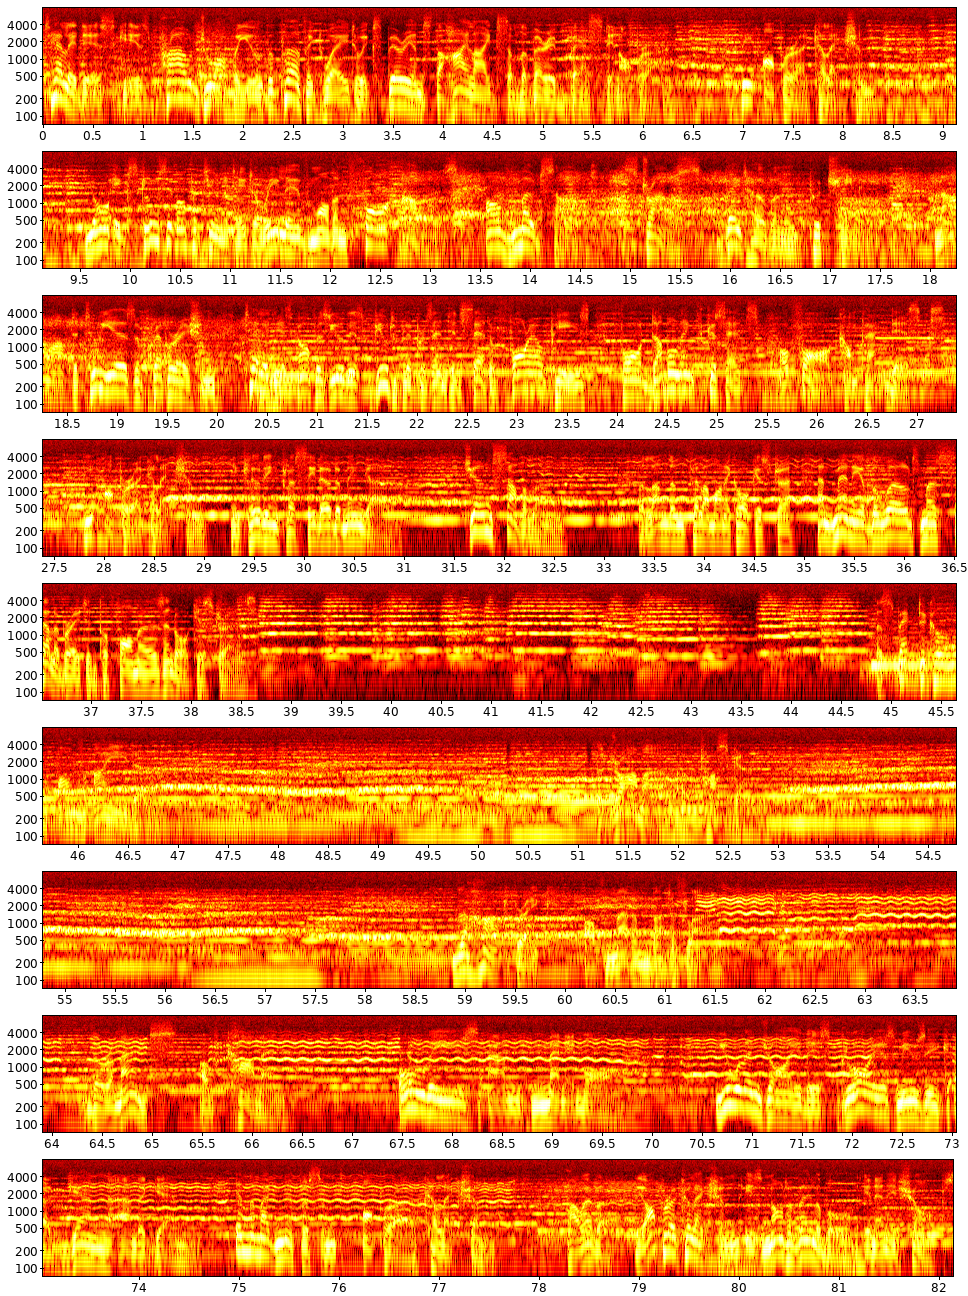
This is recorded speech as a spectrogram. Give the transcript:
Teledisc is proud to offer you the perfect way to experience the highlights of the very best in opera. The Opera Collection. Your exclusive opportunity to relive more than four hours of Mozart, Strauss, Beethoven, Puccini. Now, after two years of preparation, Teledisc offers you this beautifully presented set of four LPs, four double-length cassettes, or four compact discs. The Opera Collection, including Placido Domingo, Joan Sutherland, the London Philharmonic Orchestra, and many of the world's most celebrated performers and orchestras. The Spectacle of Aida. The Heartbreak of Madame Butterfly. The Romance of Carmen. All these and many more. You will enjoy this glorious music again and again in the magnificent Opera Collection. However, the Opera Collection is not available in any shops.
